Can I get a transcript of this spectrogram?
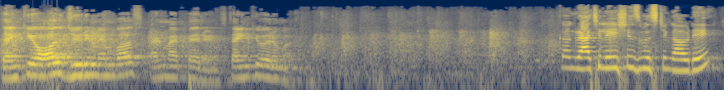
Thank you all jury members and my parents. Thank you very much. Congratulations, Mr. Gaude.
